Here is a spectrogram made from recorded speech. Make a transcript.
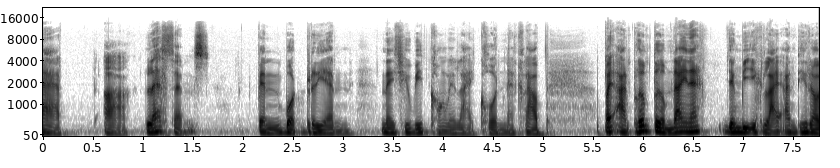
8อ่า lessons เป็นบทเรียนในชีวิตของหลาย ๆ คนนะครับ ไปอ่านเพิ่มเติมได้นะ ยังมีอีกหลายอันที่เรา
